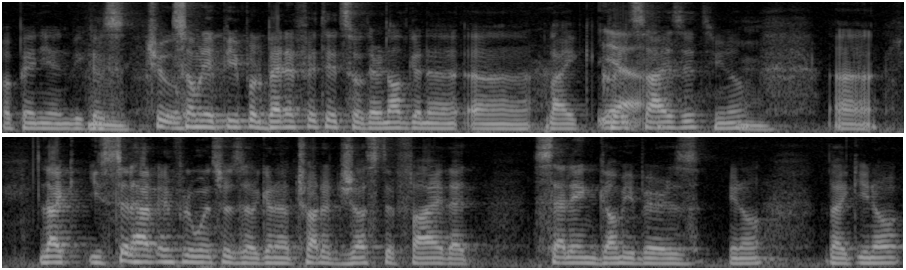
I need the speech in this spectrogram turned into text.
opinion because Mm. True. so many people benefited, so they're not gonna uh, like Yeah. criticize it. You know, Mm. uh, like you still have influencers that are gonna try to justify that selling gummy bears. You know, like you know,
